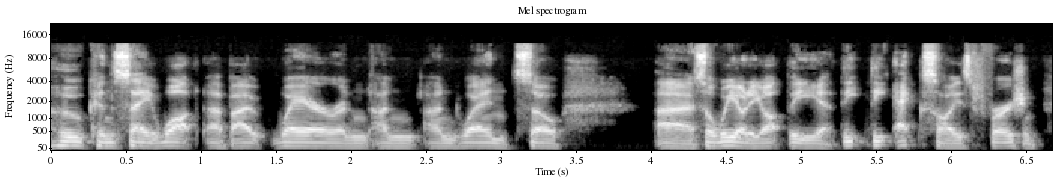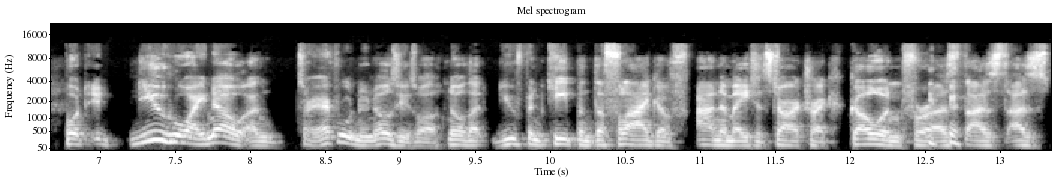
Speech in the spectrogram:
who can say what about where and and and when. So uh, so we only got the uh, the the excised version. But it, you, who I know, and sorry, everyone who knows you as well, know that you've been keeping the flag of animated Star Trek going for as as as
